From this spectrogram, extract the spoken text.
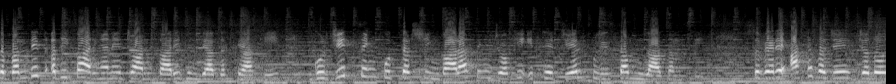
ਸਬੰਧਿਤ ਅਧਿਕਾਰੀਆਂ ਨੇ ਜਾਣਕਾਰੀ ਦਿੰਦਿਆਂ ਦੱਸਿਆ ਕਿ ਗੁਰਜੀਤ ਸਿੰਘ ਪੁੱਤਰ ਸ਼ਿੰਗਾਰਾ ਸਿੰਘ ਜੋ ਕਿ ਇੱਥੇ ਜੇਲ੍ਹ ਪੁਲਿਸ ਦਾ ਮੁਲਾਜ਼ਮ ਸੀ। ਸਵੇਰੇ 8 ਵਜੇ ਜਦੋਂ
